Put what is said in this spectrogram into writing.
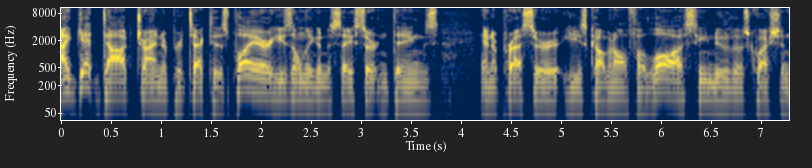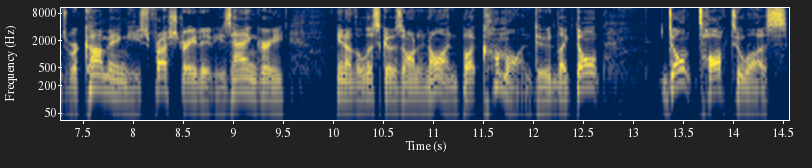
I get Doc trying to protect his player. He's only going to say certain things An oppressor. He's coming off a loss. He knew those questions were coming. He's frustrated. He's angry. You know, the list goes on and on. But come on, dude. Like don't don't talk to us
